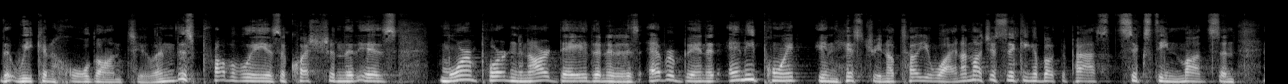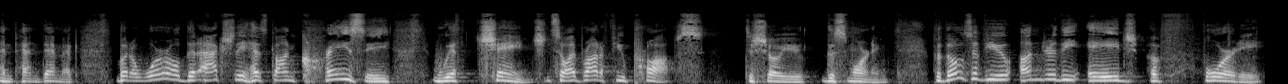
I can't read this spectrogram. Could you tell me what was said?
that we can hold on to? And this probably is a question that is more important in our day than it has ever been at any point in history. And I'll tell you why. And I'm not just thinking about the past 16 months and, and pandemic, but a world that actually has gone crazy with change. And so I brought a few props to show you this morning. For those of you under the age of 40,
